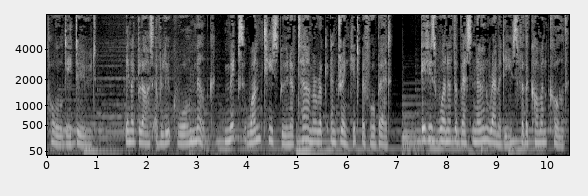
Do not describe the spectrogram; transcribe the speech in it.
Haldi Doodh. In a glass of lukewarm milk, mix 1 teaspoon of turmeric and drink it before bed. It is one of the best known remedies for the common cold.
